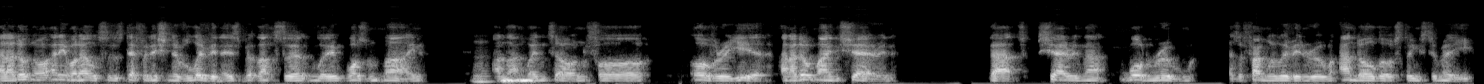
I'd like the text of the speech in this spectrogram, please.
And I don't know what anyone else's definition of living is, but that certainly wasn't mine. Mm. And that went on for over a year. And I don't mind sharing that sharing that one room as a family living room and all those things to me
